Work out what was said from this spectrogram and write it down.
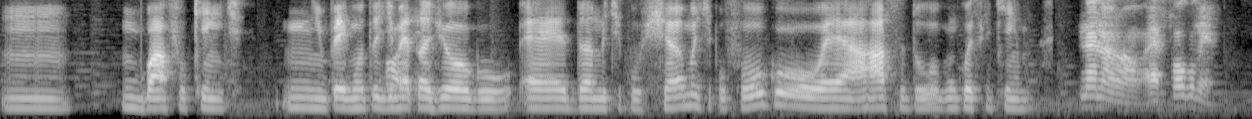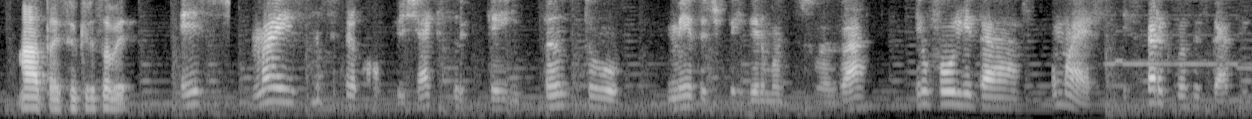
um, um bafo quente? Em pergunta de Olha. metajogo, é dano tipo chama, tipo fogo, ou é ácido, alguma coisa que queima? Não, não, não, é fogo mesmo. Ah, tá, isso eu queria saber. Este... Mas não se preocupe, já que você tem tanto medo de perder uma de suas armas, eu vou lhe dar uma essa. Espero que vocês gastem.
